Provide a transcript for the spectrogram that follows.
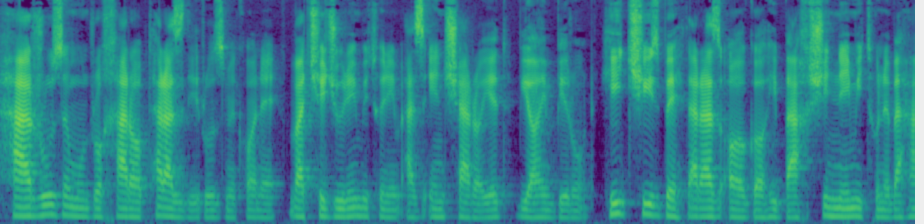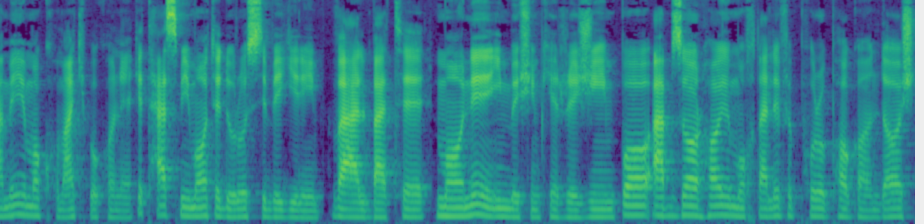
هر روزمون رو خرابتر از دیروز می‌کنه و چجوری می‌تونیم از این شرایط بیایم بیرون؟ هیچ چیز بهتر از آگاهی بخشی نمی‌تونه به همه ما کمک بکنه که تصمیمات درستی بگیریم و البته مانع این بشیم که رژیم با ابزارهای مختلف پروپاگانداش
